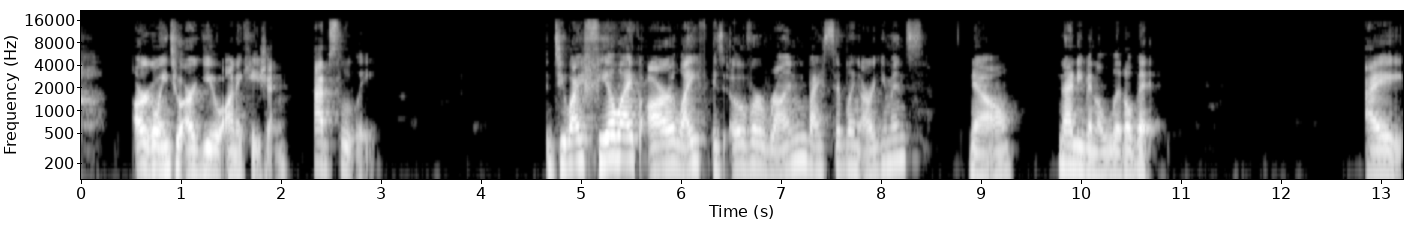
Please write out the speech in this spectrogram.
are going to argue on occasion. Absolutely. Do I feel like our life is overrun by sibling arguments? No, not even a little bit. I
